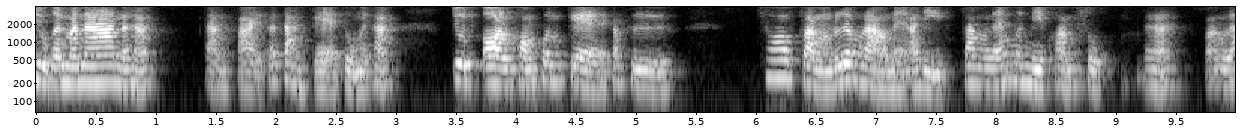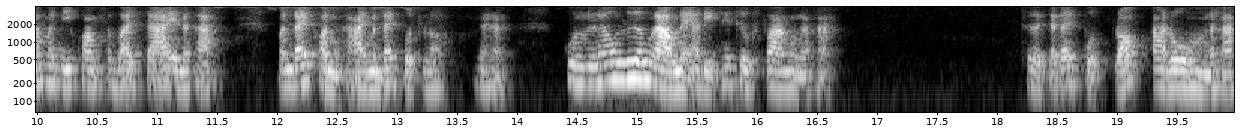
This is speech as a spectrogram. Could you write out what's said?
อยู่กันมานานนะคะ ต่างฝ่ายก็ต่างแก่ถูกไหมคะ จุดอ่อนของคนแก่ก็คือ ชอบฟังเรื่องราวในอดีต ฟังแล้วมันมีความสุขนะคะฟังแล้วมันมีความสบายใจนะคะ มันได้ผ่อนคลายมันได้ปลดล็อกนะคะคุณเล่าเรื่องราวในอดีตให้เธอฟังนะคะ เธอจะได้ปลดล็อกอารมณ์นะคะ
